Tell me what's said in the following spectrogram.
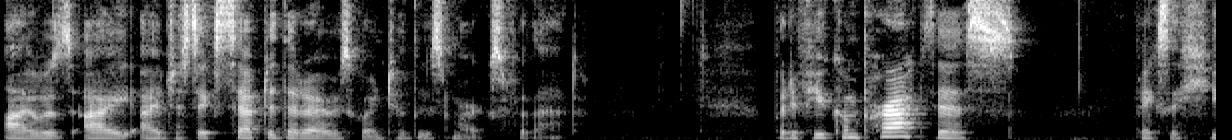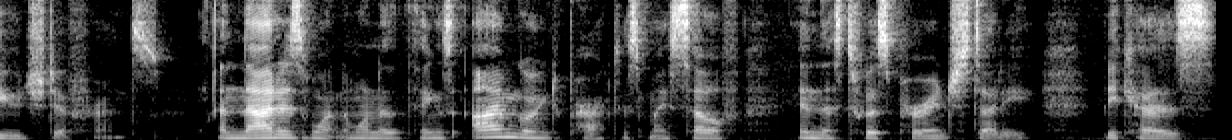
I was I, I just accepted that I was going to lose marks for that. But if you can practice, it makes a huge difference. And that is one, one of the things I'm going to practice myself in this twist per inch study because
